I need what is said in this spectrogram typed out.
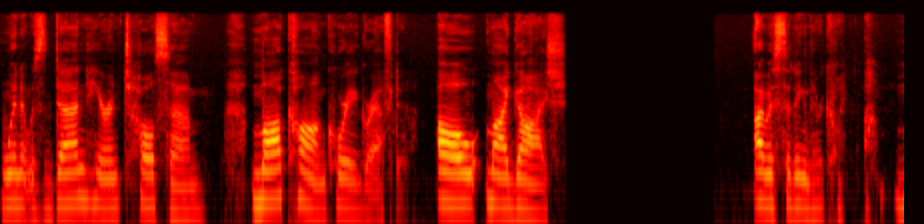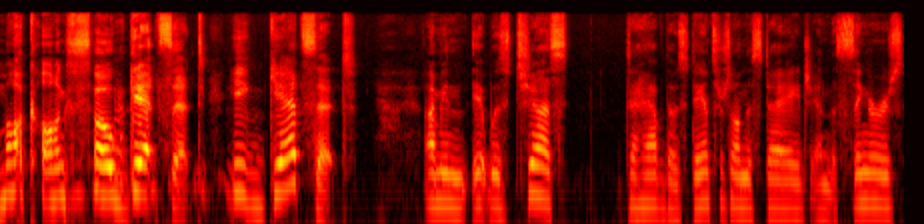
when it was done here in Tulsa, Ma Cong choreographed it. Oh my gosh. I was sitting there going, oh, Ma Cong so gets it. He gets it. I mean, it was just to have those dancers on the stage and the singers,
